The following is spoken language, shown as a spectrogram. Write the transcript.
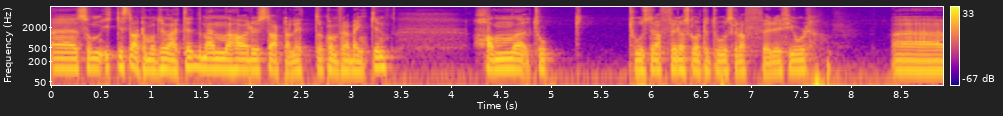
eh, som ikke starta mot United, men har starta litt og kom fra benken, han tok to straffer og skårte to straffer i fjor. Eh,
